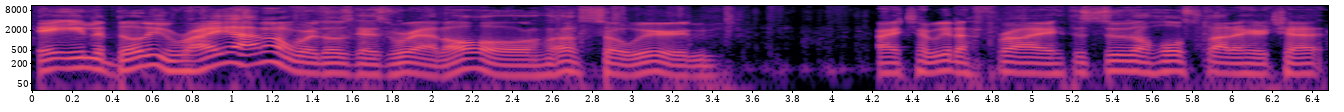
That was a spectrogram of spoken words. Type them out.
They in the building, right? I don't know where those guys were at all. That's so weird. All right, chat. We gotta fry. This is a whole squad out here, chat.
